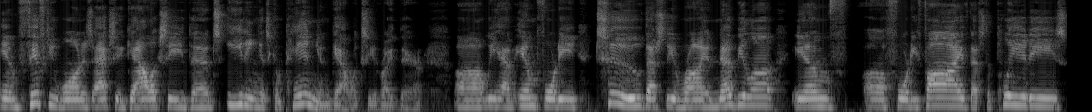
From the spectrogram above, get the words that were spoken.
M51 is actually a galaxy that's eating its companion galaxy right there. Uh, we have M42, that's the Orion Nebula. M45, that's the Pleiades.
